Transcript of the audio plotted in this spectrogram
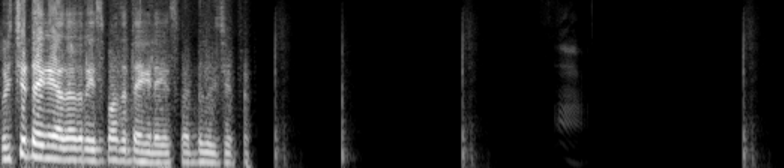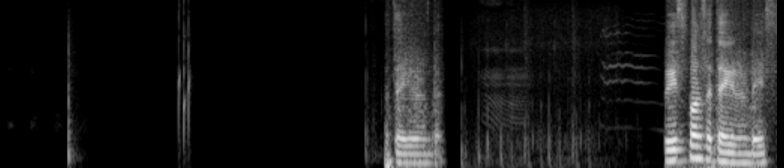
കുഴിച്ചിട്ടേക്ക് അതായത് റീസ്പോൺസ് ഇട്ടേക്കില്ല ഗൈസ് ബെഡ് കുഴിച്ചിട്ട്. ഇട്ടേക്കുന്നുണ്ട് റീസ്പോൺസ് ഇട്ടേക്കുന്നുണ്ട് ഗൈസ്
